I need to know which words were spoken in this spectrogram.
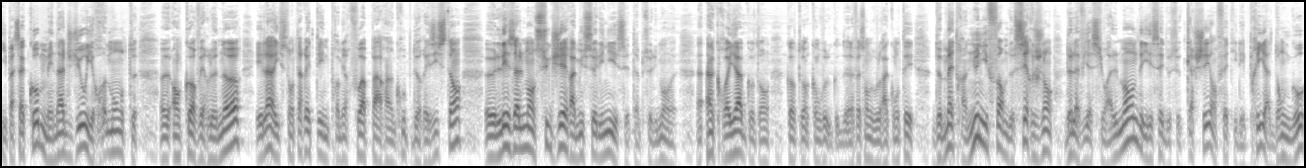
il passe à Côme, mais Naggio, il remonte euh, encore vers le nord. Et là, ils sont arrêtés une première fois par un groupe de résistants. Euh, les Allemands suggèrent à Mussolini, et c'est absolument incroyable quand on, quand, quand vous, de la façon dont vous le racontez, de mettre un uniforme de sergent de l'aviation allemande. Il essaie de se cacher. En fait, il est pris à Dongo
